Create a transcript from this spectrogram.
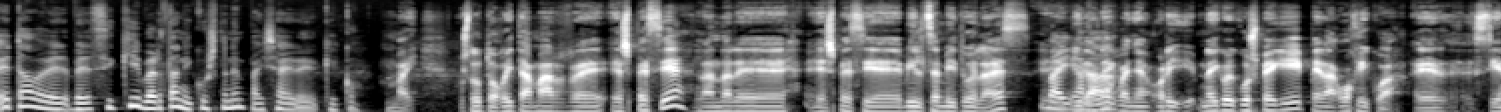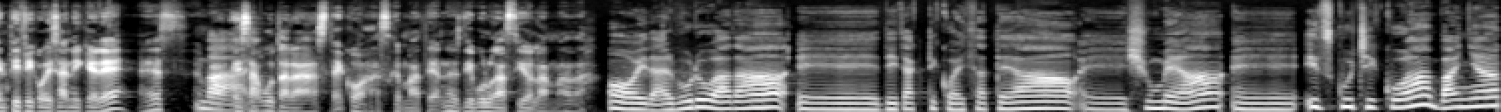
eta bereziki bertan ikustenen paisarekiko. Bai, uste dut, hogeita mar e, espezie, landare espezie biltzen bituela, ez? E, bai, Gidanek, baina hori, nahiko ikuspegi pedagogikoa, e, zientifiko izanik ere, ez? Ba, bai. ezagutara azteko, azken batean, ez? Divulgazio lan bada. Hoi da, helburua da, e, didaktikoa izatea, e, xumea, e, izgutxikoa, baina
